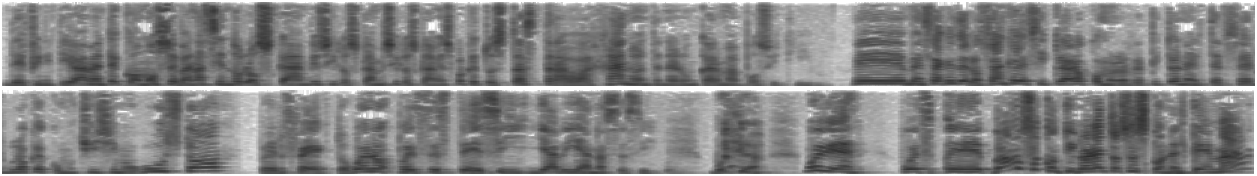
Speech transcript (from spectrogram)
definitivamente cómo se van haciendo los cambios y los cambios y los cambios porque tú estás trabajando en tener un karma positivo. Eh, mensajes de Los Ángeles, sí, claro, como lo repito en el tercer bloque, con muchísimo gusto. Perfecto. Bueno, pues este, sí, ya vi Ana sí. Bueno, muy bien. Pues eh, vamos a continuar entonces con el tema.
